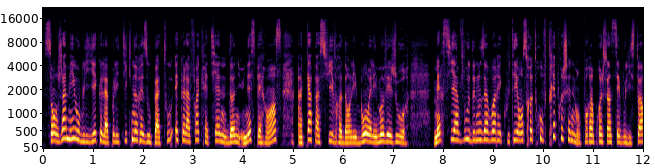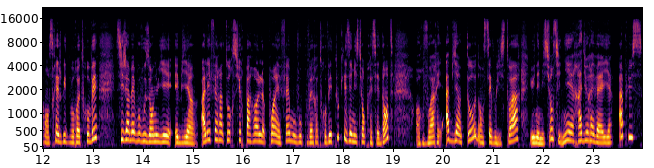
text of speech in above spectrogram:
sans jamais oublier que la politique ne résout pas tout et que la foi chrétienne donne une espérance, un cap à suivre dans les bons et les mauvais jours. Merci à vous de nous avoir écoutés. On se retrouve très prochainement pour un prochain C'est vous l'histoire. On se réjouit de vous retrouver. Si jamais vous vous ennuyez, eh bien, allez faire un tour sur parole.fm où vous pouvez retrouver toutes les émissions précédentes. Au revoir et à bientôt dans C'est vous l'histoire, une émission signée Radio Réveil. À plus!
